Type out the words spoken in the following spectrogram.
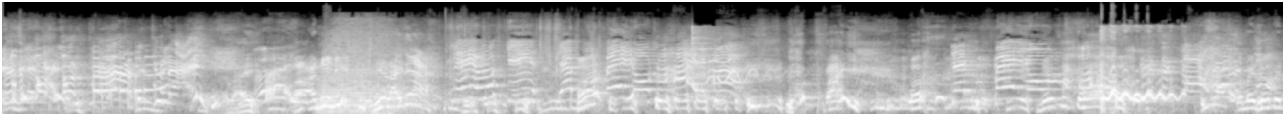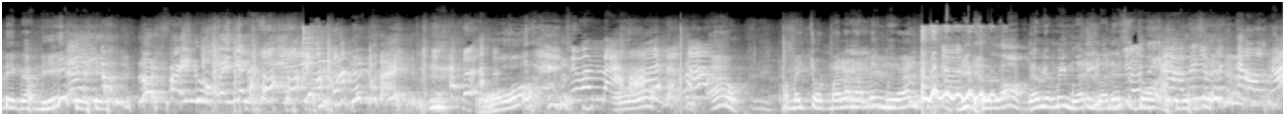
ได้สกอตจดมาอยู่ไหน อะไรอะอันนี้นี่นี่อะไรเนี่ยนี่เมื่อกี้ยายปุ๊เป้โยนมาให้ค่ะ รถไฟเอ้ยยายปุ๊เป้โยเนนซึโกะทำไมเธอเป็นเด็กแบบนี้ รถไฟดูเป็นอยังไงรถไฟโอ้โหนี่มันหมาโอ้โหนะคะเอ้าทำไมจดมาแล้วทำไม่เหมือน นี่เธอลอกแล้วยังไม่เหมือนอีกเหรอเนซึโกะไม่อยู่ในจอกนะ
